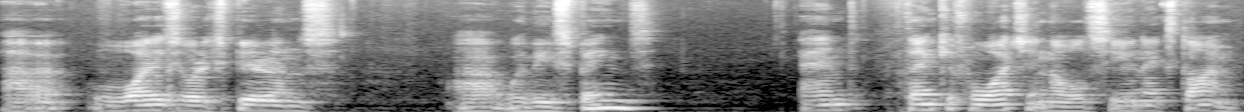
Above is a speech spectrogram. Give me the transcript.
Uh, what is your experience uh, with these pens? And thank you for watching. I will see you next time.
